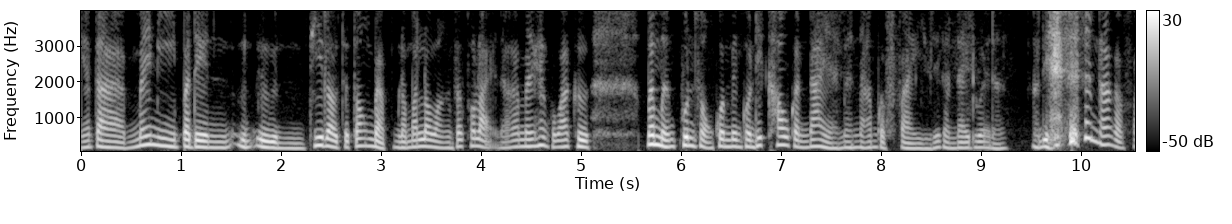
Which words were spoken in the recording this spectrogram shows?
เงี้ย แต่ไม่มีประเด็นอื่น ๆ ที่เราจะต้องแบบระมัดระวังสักเท่าไหร่นะคะไม่ใช่กับว่าคือมันเหมือนคุณสองคนเป็นคนที่เข้ากันได้อะน้ำกับไฟอยู่ด้วยกันได้ด้วยนะอันนี้น้ำกับไฟ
